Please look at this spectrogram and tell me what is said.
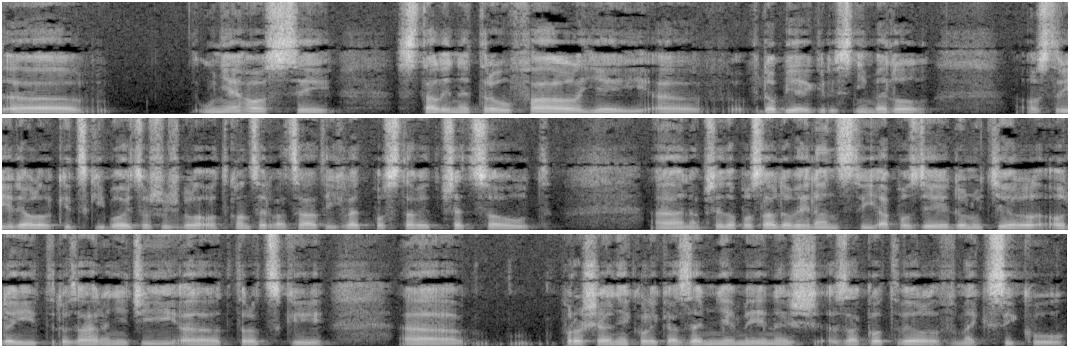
eh, u něho si Stalin netroufal jej eh, v době, kdy s ním vedl ostrý ideologický boj, což už bylo od konce 20. let, postavit před soud. Napřed ho poslal do vyhnanství a později donutil odejít do zahraničí. Trocky prošel několika zeměmi, než zakotvil v Mexiku.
